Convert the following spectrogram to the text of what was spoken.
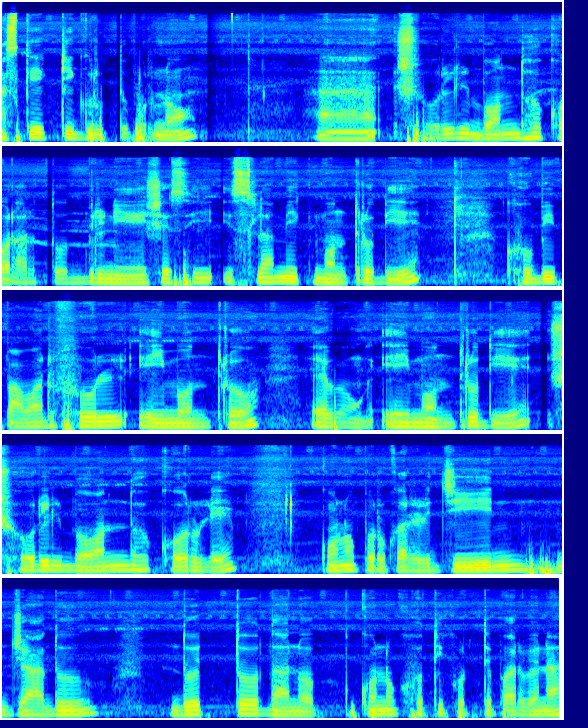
আজকে একটি গুরুত্বপূর্ণ শরীর বন্ধ করার তদবির নিয়ে এসেছি। ইসলামিক মন্ত্র দিয়ে খুবই পাওয়ারফুল এই মন্ত্র এবং এই মন্ত্র দিয়ে শরীর বন্ধ করলে কোনো প্রকারের জিন, জাদু, দৈত্য, দানব কোনো ক্ষতি করতে পারবে না।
